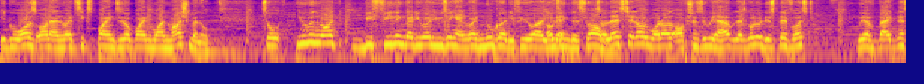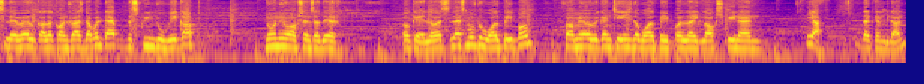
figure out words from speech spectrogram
it was on Android 6.0.1 Marshmallow so you will not be feeling that you are using Android Nougat if you are okay. using this ROM. So let's check out what all options do we have. Let's go to display first. We have brightness level, color contrast. Double tap the screen to wake up. No new options are there. Okay, let's let's move to wallpaper. From here we can change the wallpaper like lock screen and yeah, that can be done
